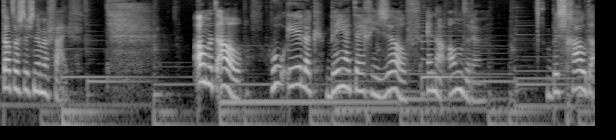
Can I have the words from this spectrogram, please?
Dat was dus nummer 5. Al met al, hoe eerlijk ben jij tegen jezelf en naar anderen? Beschouw de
